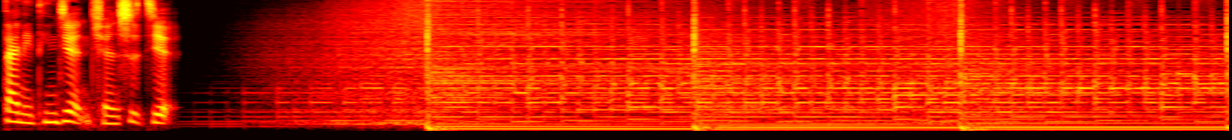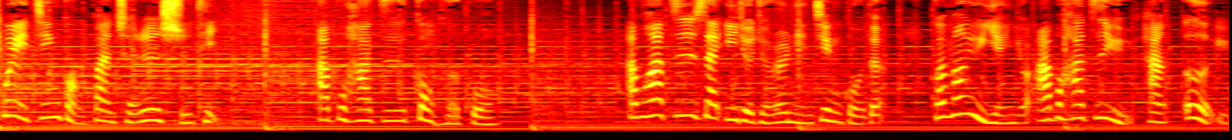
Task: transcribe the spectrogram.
带你听见全世界。未经广泛承认实体，阿布哈兹共和国。阿布哈兹在一九九二年建国的，官方语言有阿布哈兹语和俄语，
